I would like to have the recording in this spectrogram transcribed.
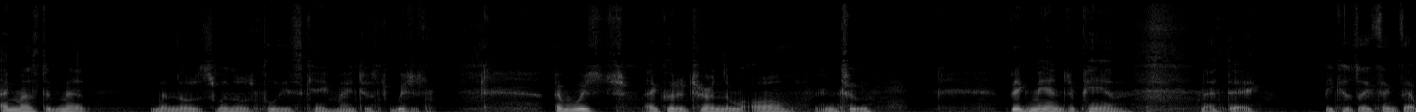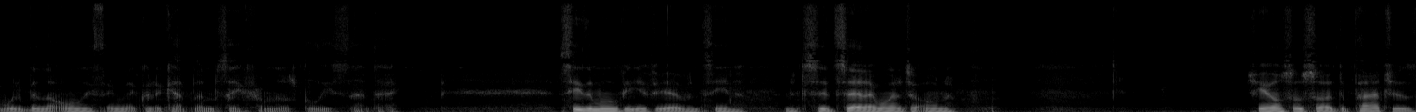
I must admit, when those when those police came, I just wished, I wished I could have turned them all into Big Man Japan that day, because I think that would have been the only thing that could have kept them safe from those police that day. See the movie if you haven't seen it. It said I wanted to own it. She also saw Departures,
